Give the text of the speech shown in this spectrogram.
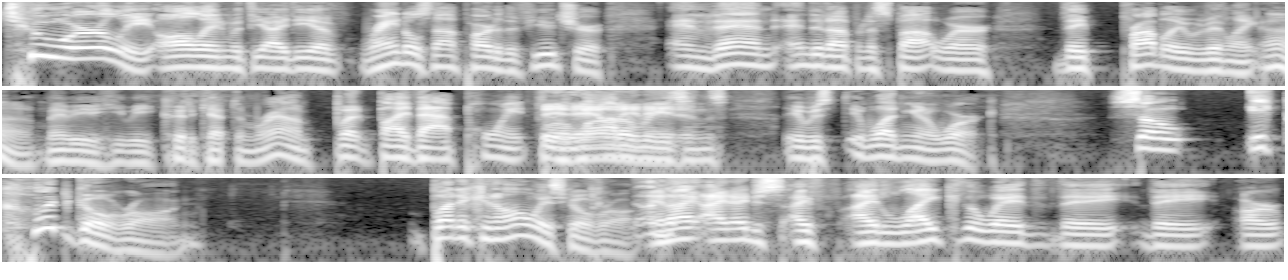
too early all in with the idea of Randle's not part of the future and then ended up in a spot where they probably would have been like oh maybe he, we could have kept him around but by that point for They'd a lot of reasons it was it wasn't going to work so it could go wrong but it can always go wrong. And I, I just, I, I like the way that they, they are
